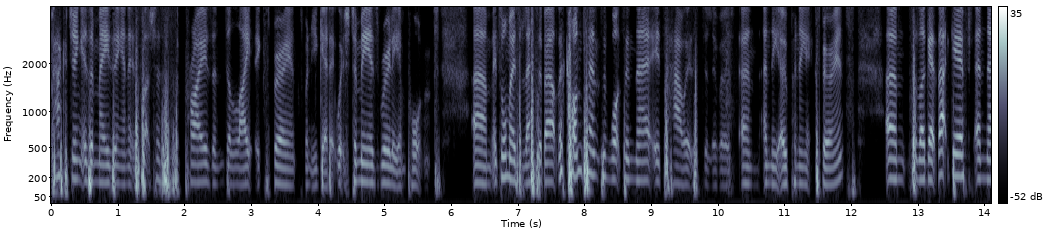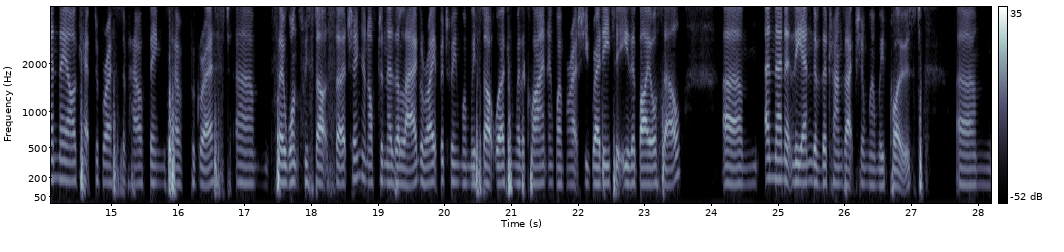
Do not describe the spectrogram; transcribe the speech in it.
packaging is amazing and it's such a surprise and delight experience when you get it, which to me is really important. Um, it's almost less about the contents of what's in there; it's how it's delivered and and the opening experience. Um, so they'll get that gift, and then they are kept abreast of how things have progressed. Um, so once we start searching, and often there's a lag right between when we start working with a client and when we're actually ready to either buy or sell. Um, and then at the end of the transaction when we've closed. Um,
